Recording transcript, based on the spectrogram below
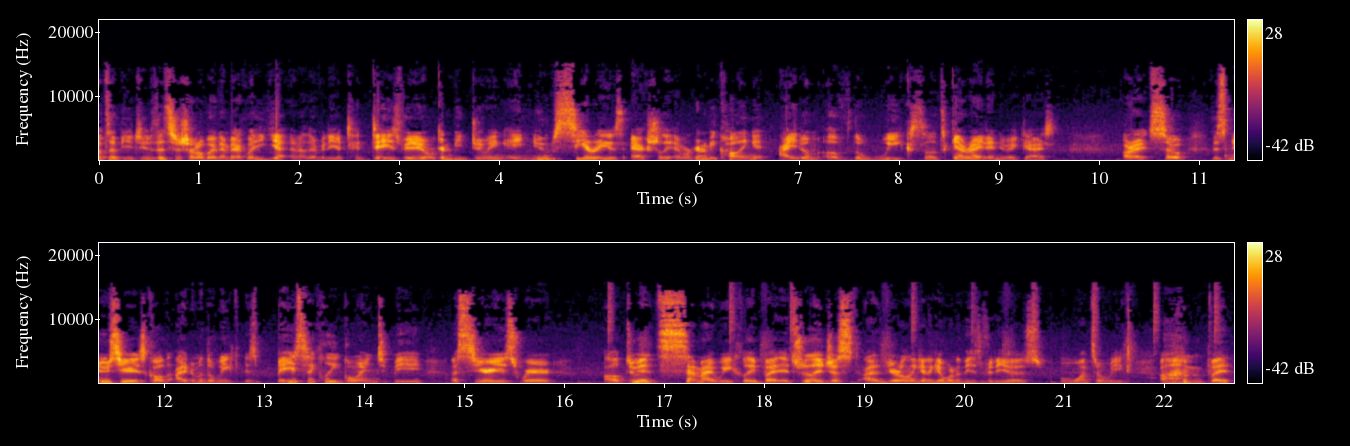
What's up YouTube, this is Shuttleboy and I'm back with yet another video. Today's video, we're to be doing a new series actually, and we're to be calling it Item of the Week. So let's get right into it guys. Alright, so this new series called Item of the Week is basically going to be a series where I'll do it semi-weekly, but it's really just, uh, you're only to get one of these videos once a week. Um, but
